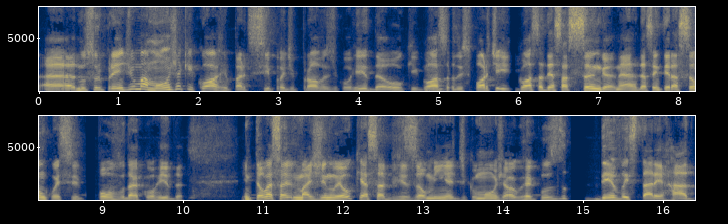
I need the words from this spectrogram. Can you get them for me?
ah, nos surpreende uma monja que corre, participa de provas de corrida ou que gosta do esporte e gosta dessa sanga, né, dessa interação com esse povo da corrida. Então, essa, imagino eu que essa visão minha de que o monge é algo recluso deva estar errado.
